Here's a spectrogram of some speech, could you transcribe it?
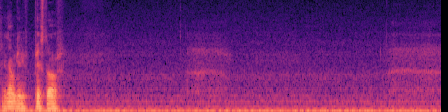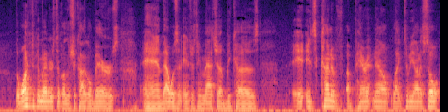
See, now I'm getting pissed off. The Washington Commanders took on the Chicago Bears, and that was an interesting matchup because it, it's kind of apparent now. Like to be honest, so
